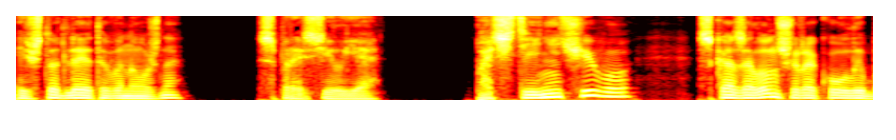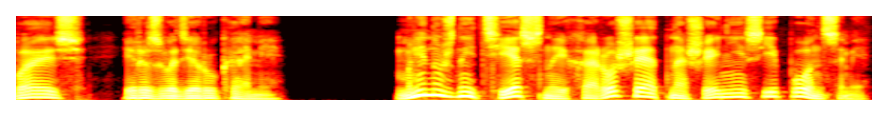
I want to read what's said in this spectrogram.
«И что для этого нужно?» — спросил я. «Почти ничего», — сказал он, широко улыбаясь и разводя руками. «Мне нужны тесные, хорошие отношения с японцами.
